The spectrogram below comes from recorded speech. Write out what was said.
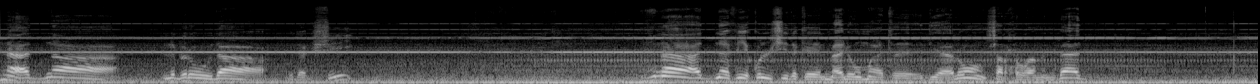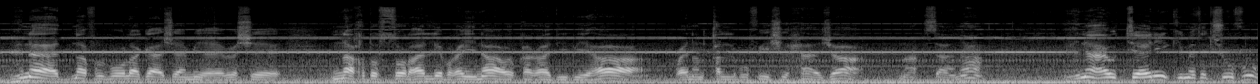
هنا عندنا البرودة وداك الشيء. هنا عندنا فيه كل شيء داك المعلومات ديالو نشرحوها من بعد. هنا عندنا في البولا كاع جميع باش ناخذ السرعة اللي بغينا ويبقى غادي بها. بغينا نقلبوا فيه شي حاجة ناقصانا. هنا عاوتاني كما تتشوفوا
